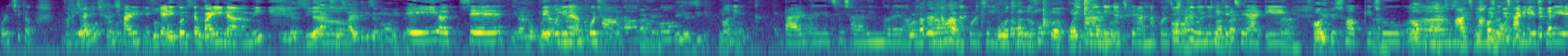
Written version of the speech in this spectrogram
পরেছি তো। মানে শাড়ি শাড়িটি ক্যারি করতে পারি না আমি। তো এই হচ্ছে দেবলীনা কোচ অনেক টায়ার্ড হয়ে গেছি সারাদিন ধরে রান্না বান্না করেছে সারাদিন আজকে রান্না করেছে সারাদিন খেটেছে আর এ সব কিছু মাছ মাংস ছাড়িয়ে ছড়িয়ে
